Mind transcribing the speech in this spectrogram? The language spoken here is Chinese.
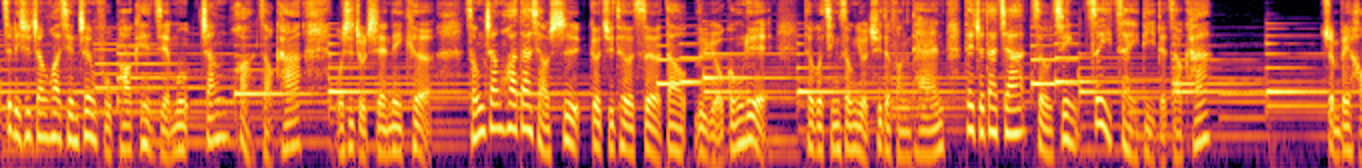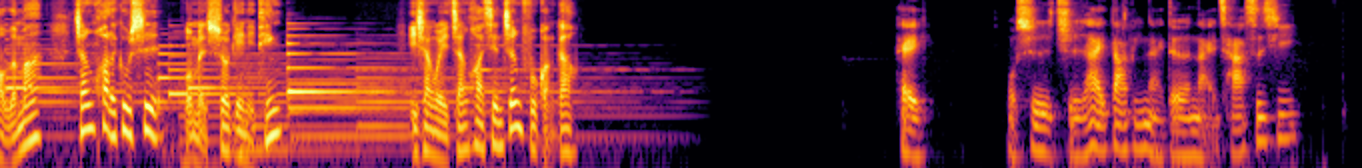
这里是彰化县政府 Podcast 节目《彰化早咖》，我是主持人内克。从彰化大小事各具特色到旅游攻略，透过轻松有趣的访谈，带着大家走进最在地的早咖。准备好了吗？彰化的故事，我们说给你听。以上为彰化县政府广告。嘿，我是只爱大冰奶的奶茶司机。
